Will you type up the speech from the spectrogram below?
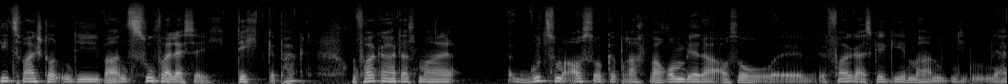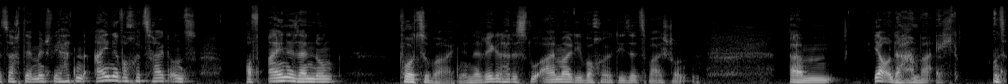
die zwei Stunden, die waren zuverlässig dicht gepackt. Und Volker hat das mal gut zum Ausdruck gebracht, warum wir da auch so äh, Vollgas gegeben haben. Er sagt, der Mensch, wir hatten eine Woche Zeit, uns auf eine Sendung vorzubereiten. In der Regel hattest du einmal die Woche diese zwei Stunden. Ähm, ja, und da haben wir echt uns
